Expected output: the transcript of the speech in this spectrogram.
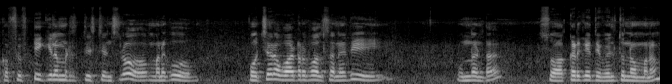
ఒక ఫిఫ్టీ కిలోమీటర్స్ డిస్టెన్స్లో మనకు పొచ్చెర వాటర్ ఫాల్స్ అనేది ఉందంట. సో అక్కడికైతే వెళ్తున్నాం మనం.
